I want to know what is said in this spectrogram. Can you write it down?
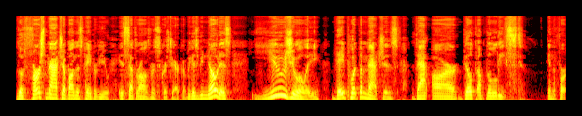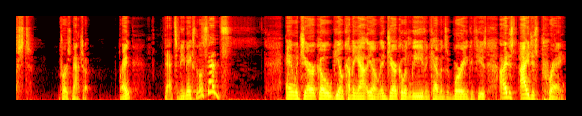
the first matchup on this pay-per-view is Seth Rollins versus Chris Jericho. Because if you notice, usually they put the matches that are built up the least in the first, first matchup, right? That to me makes the most sense. And with Jericho, you know, coming out, you know, and Jericho would leave and Kevin's worried and confused. I just, I just pray.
